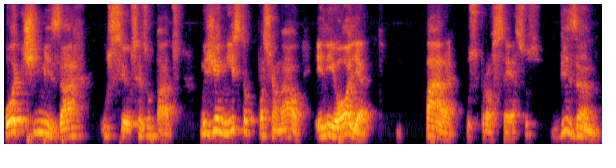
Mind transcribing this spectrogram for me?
otimizar os seus resultados. O higienista ocupacional, ele olha para os processos visando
